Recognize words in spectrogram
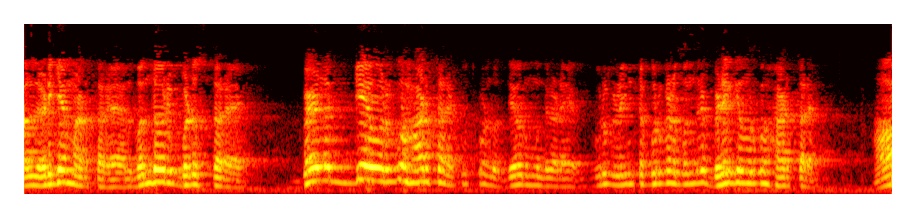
ಅಲ್ಲಿ ಅಡಿಗೆ ಮಾಡ್ತಾರೆ, ಅಲ್ಲಿ ಬಂದವ್ರಿಗೆ ಬಡಿಸ್ತಾರೆ. ಬೆಳಗ್ಗೆವರೆಗೂ ಹಾಡ್ತಾರೆ ಕೂತ್ಕೊಂಡು, ದೇವ್ರ ಮುಂದ್ಗಡೆ. ಗುರುಗಳು, ಇಂಥ ಗುರುಗಳು ಬಂದ್ರೆ ಬೆಳಗ್ಗೆವರೆಗೂ ಹಾಡ್ತಾರೆ. ಆ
